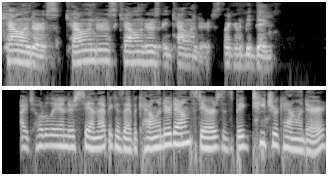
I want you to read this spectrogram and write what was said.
calendars, calendars, calendars, and calendars. They're going to be big. I totally understand that because I have a calendar downstairs. It's a big teacher calendar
